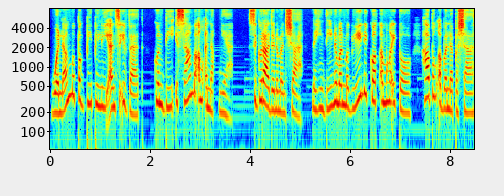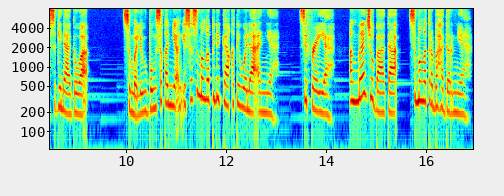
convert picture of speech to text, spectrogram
walang mapagpipilian si Yvette kundi isama ang anak niya. Sigurado naman siya na hindi naman maglilikot ang mga ito habang abala pa siya sa ginagawa. Sumalubong sa kanya ang isa sa mga pinagkakatiwalaan niya, si Freya, ang medyo bata sa mga trabahador niya.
